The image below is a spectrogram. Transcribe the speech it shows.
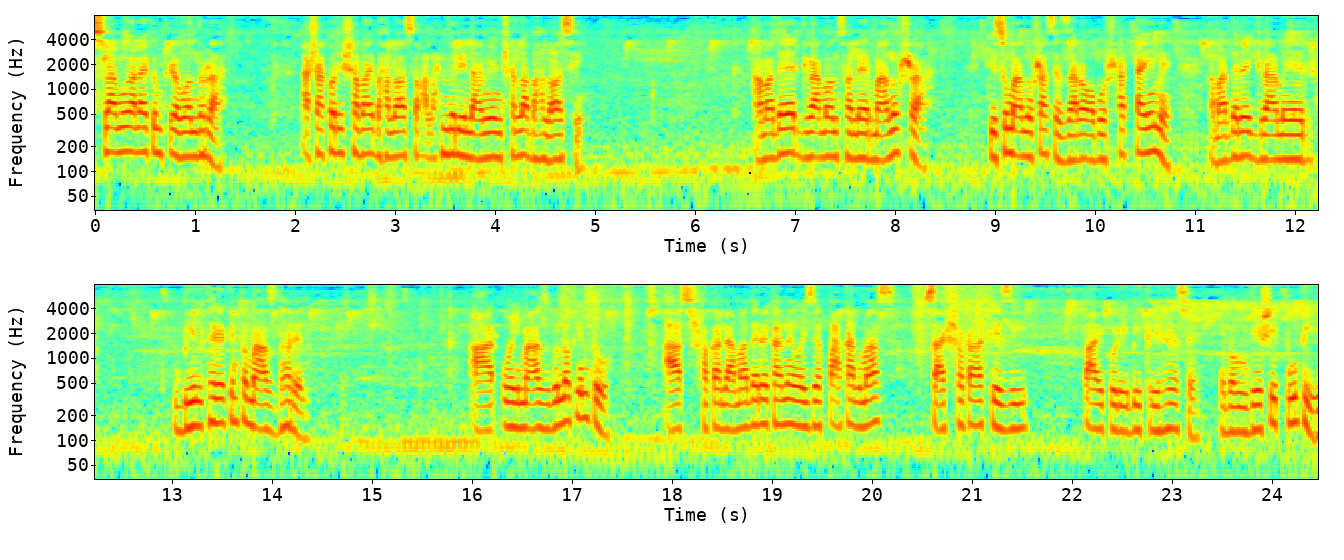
আসসালামু আলাইকুম, প্রিয় বন্ধুরা। আশা করি সবাই ভালো আছো। আলহামদুলিল্লাহ, আমি ইনশাল্লাহ ভালো আছি। আমাদের গ্রাম অঞ্চলের মানুষরা, কিছু মানুষ আছে যারা অবসর টাইমে আমাদের এই গ্রামের বিল থেকে কিন্তু মাছ ধরেন। আর ওই মাছগুলো কিন্তু আজ সকালে আমাদের এখানে ওই যে পাকাল মাছ, চারশো টাকা কেজি পাইকুড়ি বিক্রি হয়েছে এবং দেশি পুঁটি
